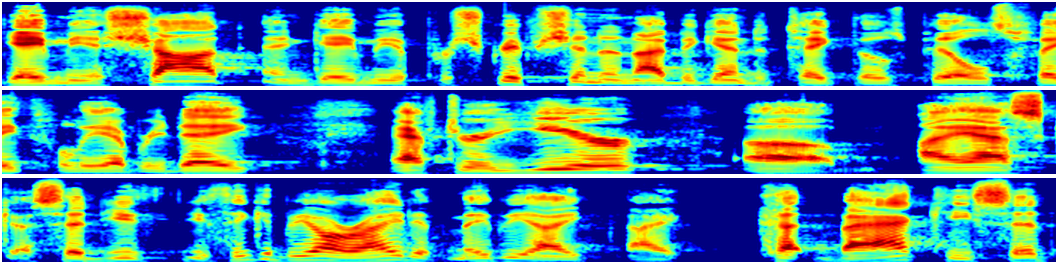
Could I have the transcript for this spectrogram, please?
Gave me a shot and gave me a prescription, and I began to take those pills faithfully every day. After a year, um, I asked, I said, you, you think it'd be all right if maybe I, I cut back? He said,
